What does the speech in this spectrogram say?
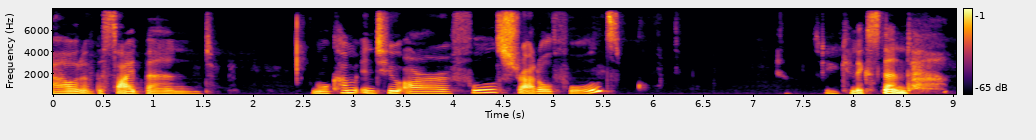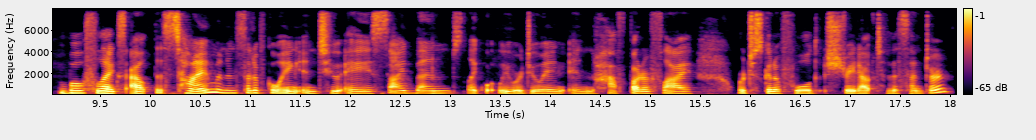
out of the side bend. And we'll come into our full straddle folds. So you can extend both legs out this time, and instead of going into a side bend like what we were doing in half butterfly, we're just going to fold straight out to the center.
